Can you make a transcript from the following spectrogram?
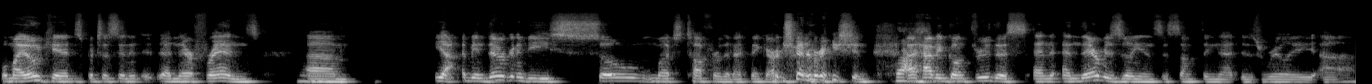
well my own kids, but just in and their friends. Mm-hmm. Um, yeah, I mean, they're going to be so much tougher than I think our generation, yeah. uh, having gone through this, and and their resilience is something that is really uh,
